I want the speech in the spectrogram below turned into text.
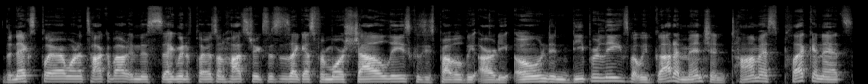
The next player I want to talk about in this segment of players on hot streaks, this is, I guess, for more shallow leagues because he's probably already owned in deeper leagues, but we've got to mention Tomas Plekanec.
